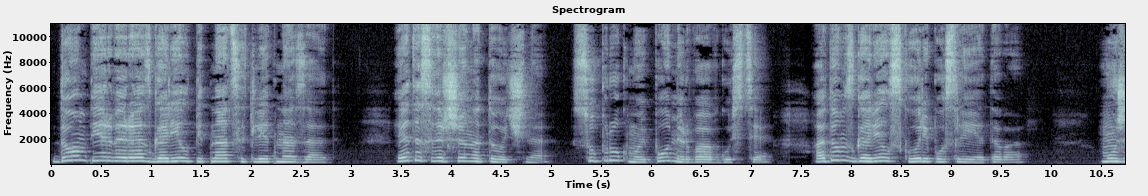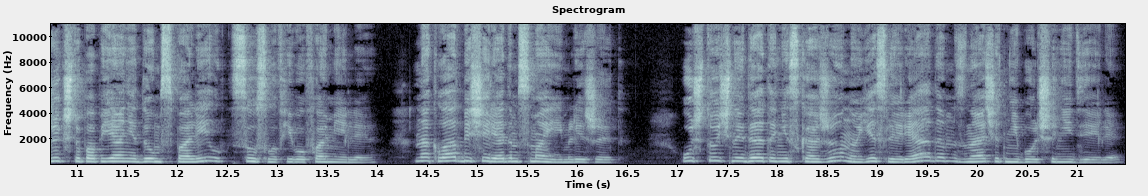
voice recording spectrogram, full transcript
Дом первый раз горел пятнадцать лет назад. Это совершенно точно. Супруг мой помер в августе, а дом сгорел вскоре после этого. Мужик, что по пьяни дом спалил, Суслов его фамилия, на кладбище рядом с моим лежит. Уж точной даты не скажу, но если рядом, значит не больше недели.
